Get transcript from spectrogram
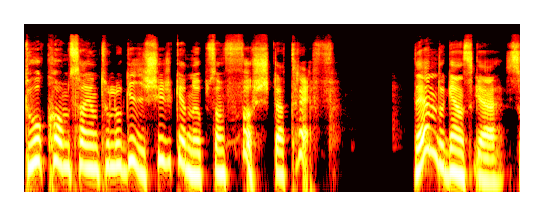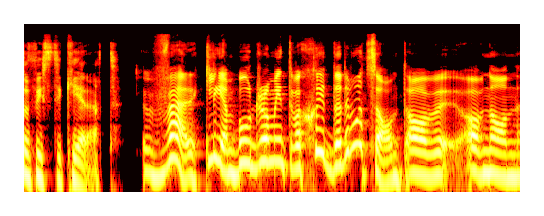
då kom scientologikyrkan upp som första träff. Det är ändå ganska sofistikerat. Verkligen. Borde de inte vara skyddade mot sånt av, av någon?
